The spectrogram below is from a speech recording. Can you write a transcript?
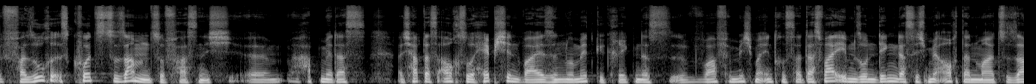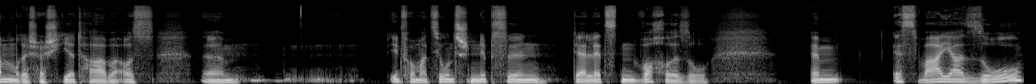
versuche es kurz zusammenzufassen. Ich äh, habe mir das, ich habe das auch so häppchenweise nur mitgekriegt und das war für mich mal interessant. Das war eben so ein Ding, das ich mir auch dann mal zusammen recherchiert habe aus ähm, Informationsschnipseln der letzten Woche so. Ähm, es war ja so,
